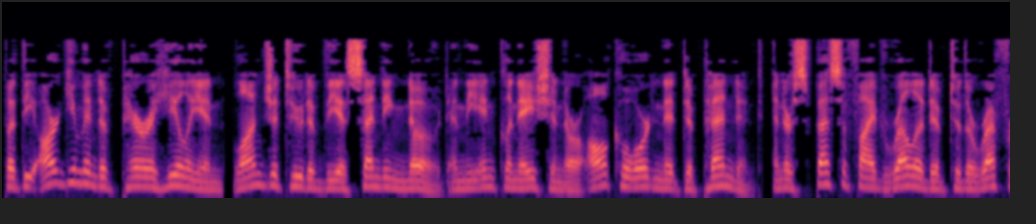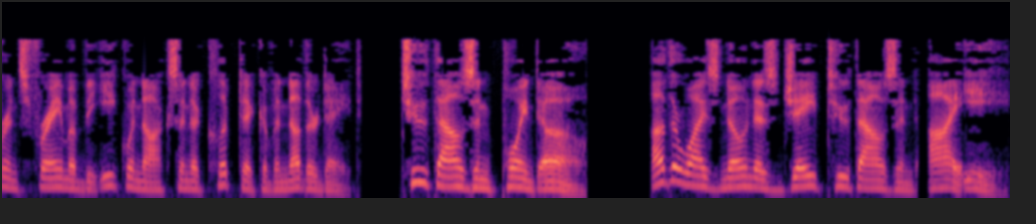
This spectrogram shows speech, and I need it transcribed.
But the argument of perihelion, longitude of the ascending node and the inclination are all coordinate dependent, and are specified relative to the reference frame of the equinox and ecliptic of another date. 2000.0, otherwise known as J2000, i.e.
